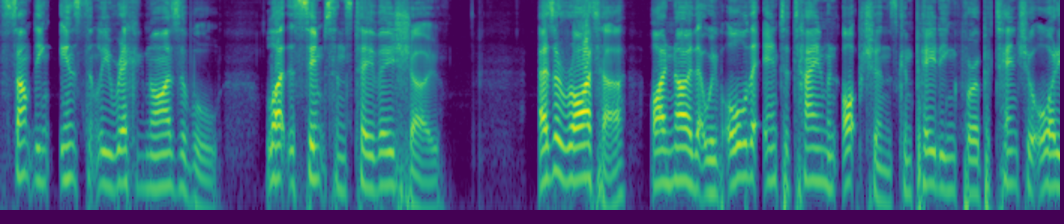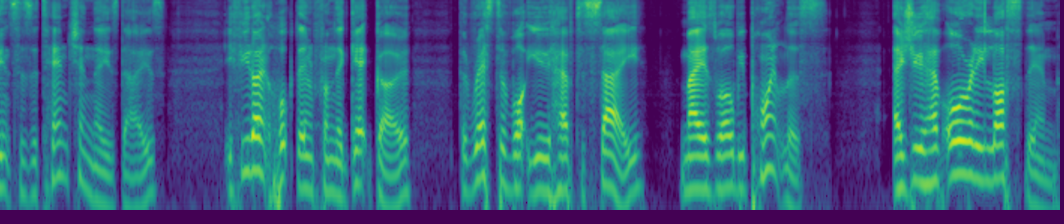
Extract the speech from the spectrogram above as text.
something instantly recognizable, like the Simpsons TV show. As a writer, I know that with all the entertainment options competing for a potential audience's attention these days, if you don't hook them from the get go, the rest of what you have to say may as well be pointless, as you have already lost them.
